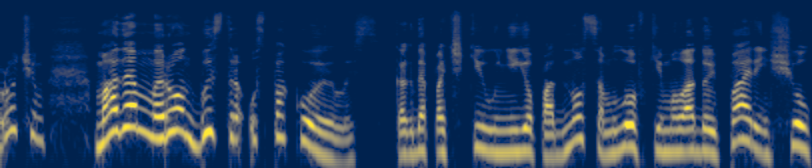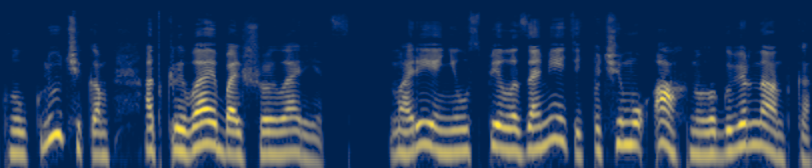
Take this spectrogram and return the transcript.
Впрочем, мадам Мерон быстро успокоилась, когда почти у нее под носом ловкий молодой парень щелкнул ключиком, открывая большой ларец. Мария не успела заметить, почему ахнула гувернантка,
